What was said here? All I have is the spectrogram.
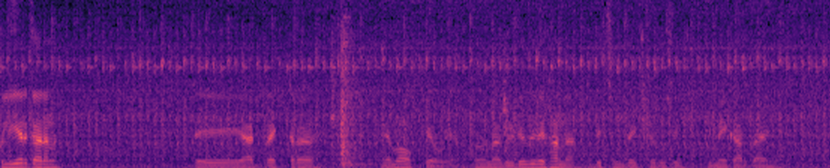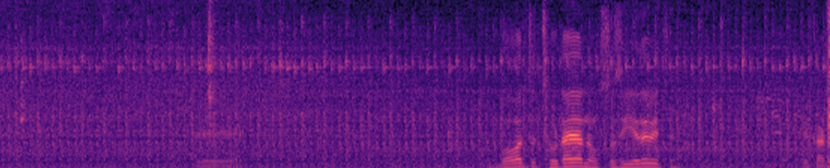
ਕਲੀਅਰ ਕਰਨ ਤੇ ਆ ਟਰੈਕਟਰ ਜਮਾ ਓਕੇ ਹੋ ਗਿਆ। ਹੁਣ ਮੈਂ ਵੀਡੀਓ ਵੀ ਦਿਖਾਉਂਦਾ ਵਿੱਚ ਨੂੰ ਦੇਖਿਓ ਤੁਸੀਂ ਕਿਵੇਂ ਕਰਦਾ ਇਹ। ਤੇ ਬਹੁਤ ਛੋਟਾ ਜਿਹਾ ਨੁਕਸ ਸੀ ਇਹਦੇ ਵਿੱਚ। ਤੇ ਕੱਟ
